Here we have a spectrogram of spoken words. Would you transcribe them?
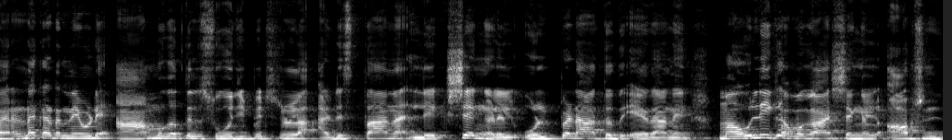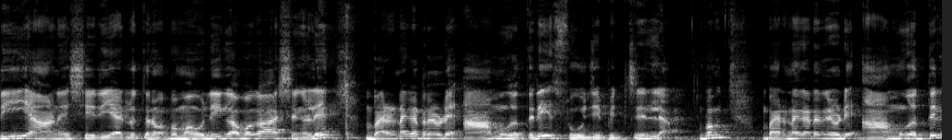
ഭരണഘടനയുടെ ആമുഖത്തിൽ സൂചിപ്പിച്ചിട്ടുള്ള അടിസ്ഥാന ലക്ഷ്യങ്ങളിൽ ഉൾപ്പെടാത്തത് ഏതാണ്? മൗലിക അവകാശങ്ങൾ ഓപ്ഷൻ ഡി ആണ് ശരിയായിട്ടുള്ള ഉത്തരം. അപ്പം മൗലിക അവകാശങ്ങൾ ഭരണഘടനയുടെ ആമുഖത്തിൽ സൂചിപ്പിച്ചിട്ടില്ല. അപ്പം ഭരണഘടനയുടെ ആമുഖത്തിൽ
